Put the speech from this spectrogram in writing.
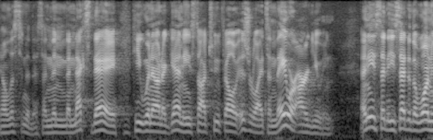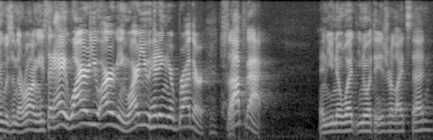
Now listen to this. And then the next day, he went out again. he saw two fellow Israelites, and they were arguing. And he said, he said to the one who was in the wrong, he said, Hey, why are you arguing? Why are you hitting your brother? Stop that. And you know what? You know what the Israelites said?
